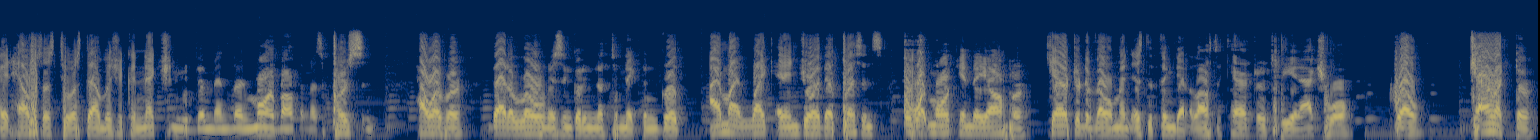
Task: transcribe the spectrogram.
It helps us to establish a connection with them and learn more about them as a person. However, that alone isn't good enough to make them good. I might like and enjoy their presence, but what more can they offer? Character development is the thing that allows the character to be an actual, well, character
